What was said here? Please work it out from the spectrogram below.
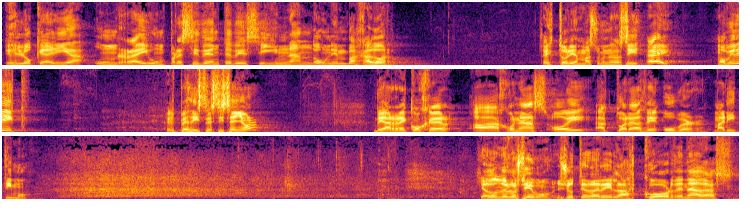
Es lo que haría un rey, un presidente designando a un embajador. La historia es más o menos así. ¡Hey! Moby Dick. El pez dice, sí señor. Ve a recoger a Jonás, hoy actuarás de Uber marítimo. ¿Y a dónde los llevo? Yo te daré las coordenadas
